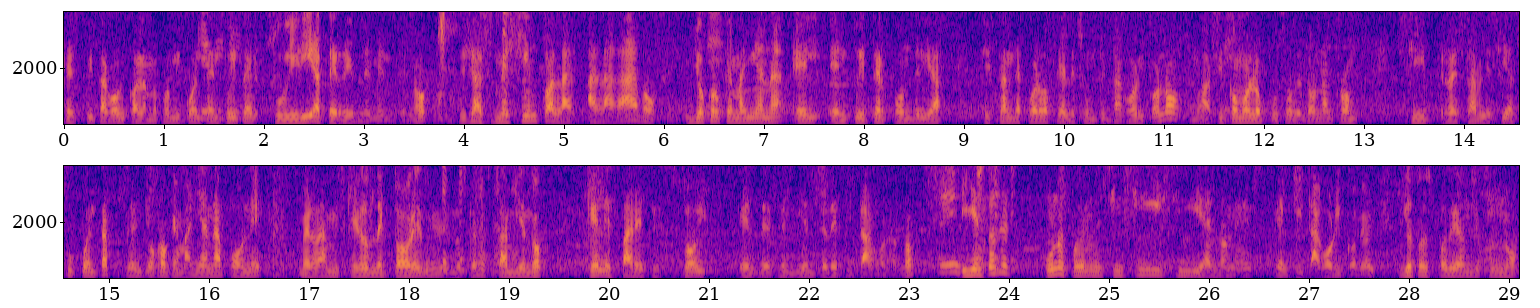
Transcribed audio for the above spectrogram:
que es pitagórico, a lo mejor mi cuenta ¿Qué en? Twitter subiría terriblemente, ¿no? Dices, me siento hala- halagado. Y yo creo que mañana él en Twitter pondría si están de acuerdo que él es un pitagórico o no, ¿no? Así como lo puso de Donald Trump. Si restablecía su cuenta, pues él yo creo que mañana pone, ¿verdad? Mis queridos lectores, los que nos están viendo, ¿qué les parece? Soy el descendiente de Pitágoras, ¿no? Sí. Y entonces unos podrían decir, sí, sí, él no es el pitagórico de hoy. Y otros podrían decir, no,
